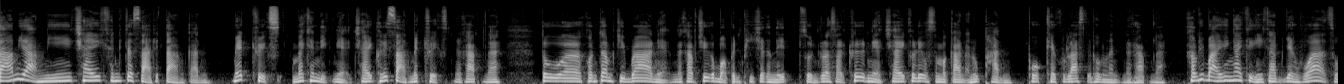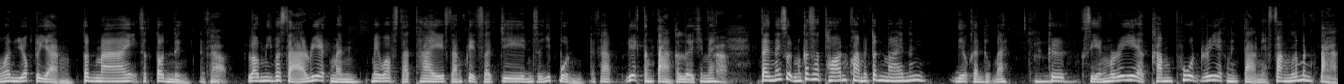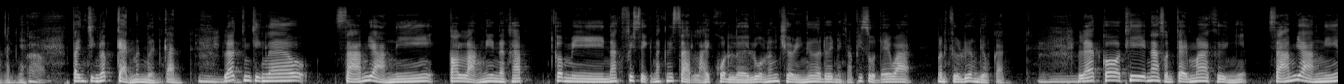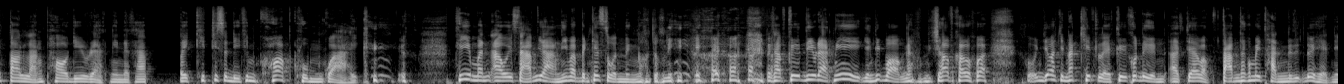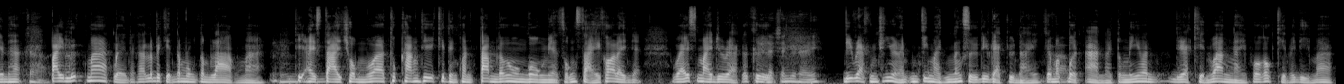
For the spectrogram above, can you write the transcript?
สามอย่างนี้ใช้คณิตศาสตร์ที่ต่างกัน Matrix Mechanic เนี่ยใช้คณิตศาสตร์ Matrix นะครับนะตัว Quantum Algebra เนี่ยนะครับชื่อก็บอกเป็นพีเชคณิต ส่วนกลศาสตร์คลื่นเนี่ยใช้เขาเรียกว่าสมการอนุพันธ์พวกแคลคูลัสหรือพวกนั้นนะครับนะคำอธิบายง่ายๆคืออย่างนี้ครับ อย่างว่าสมมติว่ายกตัวอย่างต้นไม้สักต้นหนึ่งนะครัครับบเรามีภาษาเรียกมันไม่ว่าภาษาไทยภาษาอังกฤษภาษาจีนภาษาญี่ปุ่นนะครับเรียกต่างๆ กันเลยใช่ไหมครับแต่ในสุดมันก็สะท้อนความเป็นต้นไม้นั้นเดียวกันถูกไหมคือเสียงเรียกคำพูดเรียกต่างๆเนี่ยฟังแล้วมันต่างกันไงครับแต่จริงๆแล้วแก่นมันเหมือนกันอืมแล้วจริง ๆแล้ว 3 อย่างนี้ตอนหลังนี่นะครับ ก็มีนักฟิสิกส์นักคณิตศาสตร์หลายคนเลยรวมทั้งชเรอดิงเงอร์ด้วยนะครับพิสูจน์ได้ว่ามันคือเรื่องเดียวกันอืมและก็ที่น่าสนใจมากคืออย่างนี้ 3 อย่างนี้ตอนหลังพอดีแรกนี่นะครับ ไปคิดทฤษฎีที่มันครอบคลุมกว่าอีกที่มันเอาไอ้สามอย่างนี้มาเป็นแค่ส่วนหนึ่งของตรงนี้นะครับคือดีแรกนี่อย่างที่บอกไงผมชอบเขาว่ายอดจะนักคิดเลยคือคนอื่นอาจจะแบบตามท่านก็ไม่ทันด้วยเหตุนี้นะฮะครับไปลึกมากเลยนะครับแล้วไปเขียนตำรงตำราออกมา ที่ไอน์สไตน์ชมว่าทุกครั้งที่คิดถึงควอนตัมแล้วก็งงๆเนี่ยสงสัยข้ออะไรเนี่ย where is my Dirac ก็คือแต่ฉันอยู่ไหนดีแรกจริงๆอยู่ไหนจริงๆหมายถึงหนังสือดีแรกอยู่ไหนจะครัมาบเปิดอ่านหน่อยตรงนี้มันดีแรกเขียนว่าไงเพราะเขาเขียนไว้ดีมาก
